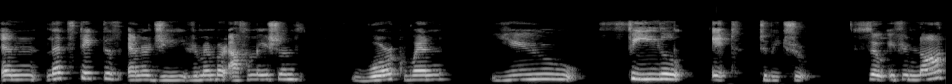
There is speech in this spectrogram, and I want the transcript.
And let's take this energy. Remember affirmations work when you feel it to be true. So if you're not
